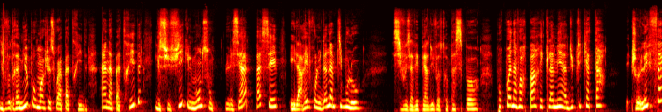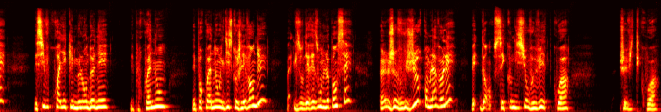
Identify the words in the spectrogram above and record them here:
Il vaudrait mieux pour moi que je sois apatride. Un apatride, il suffit qu'il monte son laisser passer et il arrive qu'on lui donne un petit boulot. Si vous avez perdu votre passeport, pourquoi n'avoir pas réclamé un duplicata? Je l'ai fait. Mais si vous croyez qu'ils me l'ont donné, mais pourquoi non? Mais pourquoi non? Ils disent que je l'ai vendu. Bah, ils ont des raisons de le penser. Euh, je vous jure qu'on me l'a volé. Mais dans ces conditions, vous vivez quoi? Je vis de quoi?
